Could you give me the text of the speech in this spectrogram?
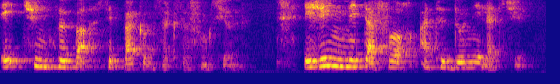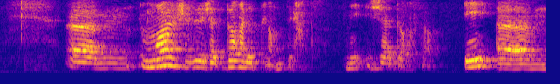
Et tu ne peux pas, c'est pas comme ça que ça fonctionne. Et j'ai une métaphore à te donner là-dessus. Euh, moi, j'adore les plantes vertes, mais j'adore ça. Et euh,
